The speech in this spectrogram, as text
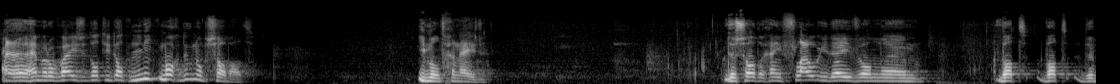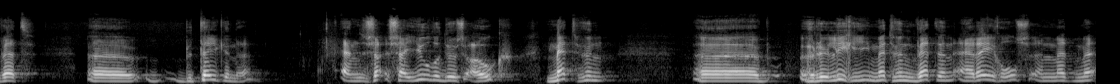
uh, hem erop wijzen dat hij dat niet mag doen op Sabbat. Iemand genezen. Dus ze hadden geen flauw idee van uh, wat, wat de wet uh, betekende. En zij hielden dus ook met hun uh, religie, met hun wetten en regels, en met, met,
